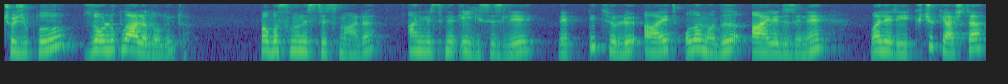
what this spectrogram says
Çocukluğu zorluklarla doluydu. Babasının istismarı, annesinin ilgisizliği ve bir türlü ait olamadığı aile düzeni Valerie'yi küçük yaşta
